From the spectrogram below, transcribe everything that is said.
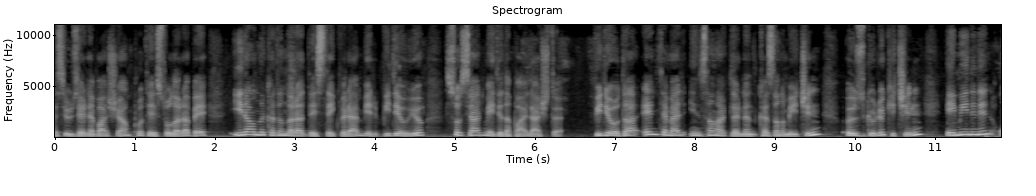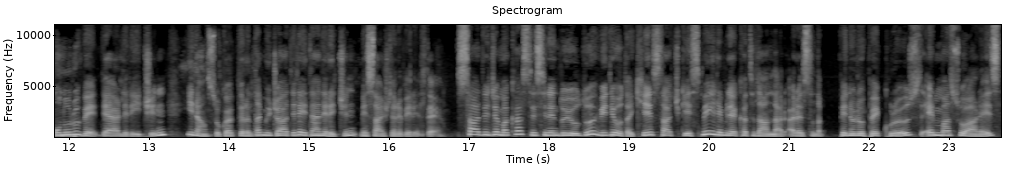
üzerine başlayan protestolara ve İranlı kadınlara destek veren bir videoyu sosyal medyada paylaştı. Videoda en temel insan haklarının kazanımı için, özgürlük için, emininin onuru ve değerleri için İran sokaklarında mücadele edenler için mesajları verildi. Sadece makas sesinin duyulduğu videodaki saç kesme eylemine katılanlar arasında Penelope Cruz, Emma Suarez,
